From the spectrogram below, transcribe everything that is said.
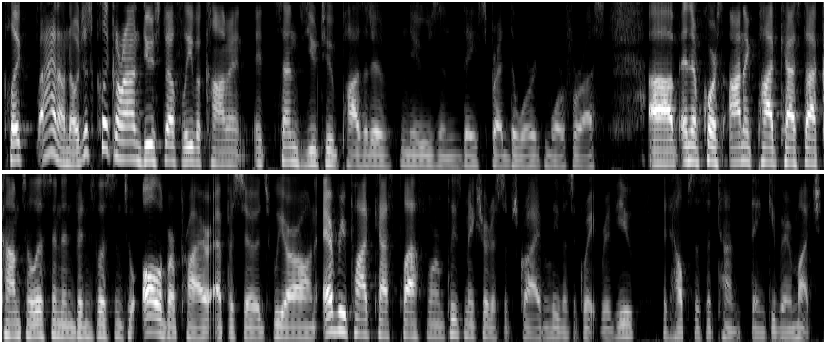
click, I don't know, just click around, do stuff, leave a comment. It sends YouTube positive news and they spread the word more for us. Um, and of course, onicpodcast.com to listen and binge listen to all of our prior episodes. We are on every podcast platform. Please make sure to subscribe and leave us a great review. It helps us a ton. Thank you very much.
